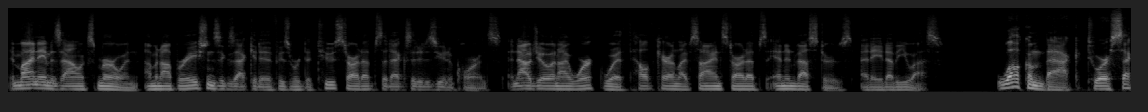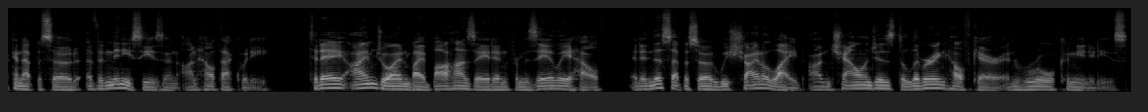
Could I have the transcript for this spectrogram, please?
And my name is Alex Merwin. I'm an operations executive who's worked at two startups that exited as unicorns. And now Joe and I work with healthcare and life science startups and investors at AWS. Welcome back to our second episode of a mini season on health equity. Today, I'm joined by Baha Zeidan from Azalea Health, and in this episode, we shine a light on challenges delivering healthcare in rural communities.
